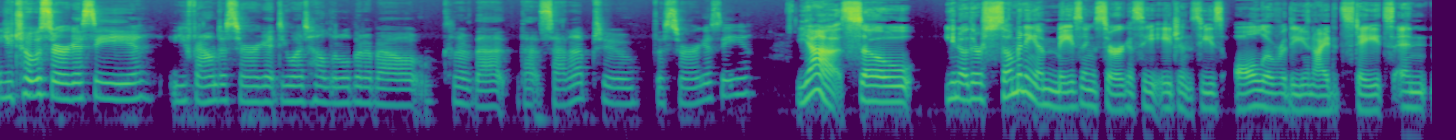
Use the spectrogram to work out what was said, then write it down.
you chose surrogacy. You found a surrogate. Do you want to tell a little bit about kind of that that setup to the surrogacy? Yeah. So, you know, there's so many amazing surrogacy agencies all over the United States. And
